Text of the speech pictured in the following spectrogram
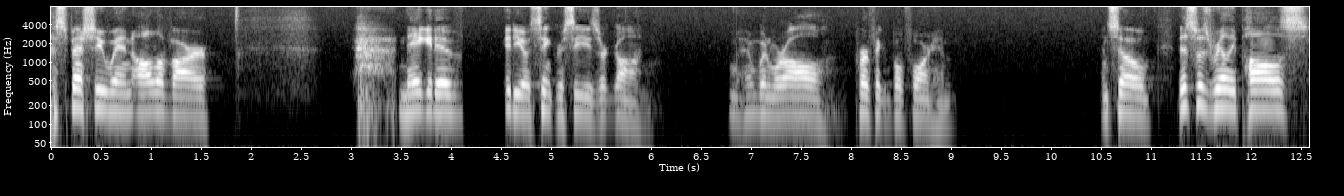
Especially when all of our negative idiosyncrasies are gone, when we're all perfect before Him. And so, this was really Paul's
